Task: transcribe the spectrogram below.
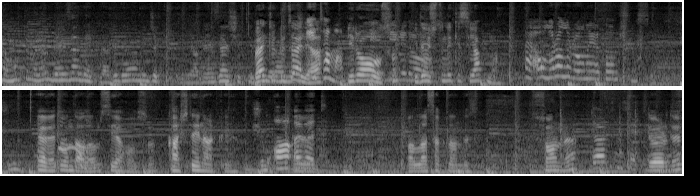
Ya muhtemelen benzer renklerde devam edecek. Ya benzer şekilde Bence devam güzel edecek. ya. İyi, tamam. Biri o olsun. Biri de Bir de o. üstündeki siyah mı? Ha, olur olur ona yakalamışsınız. Evet onu da alalım. Siyah olsun. Kaçta en arkaya? Şu mu? Aa Evet. evet. Vallahi saklandı. Sonra seçtim. dördü.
